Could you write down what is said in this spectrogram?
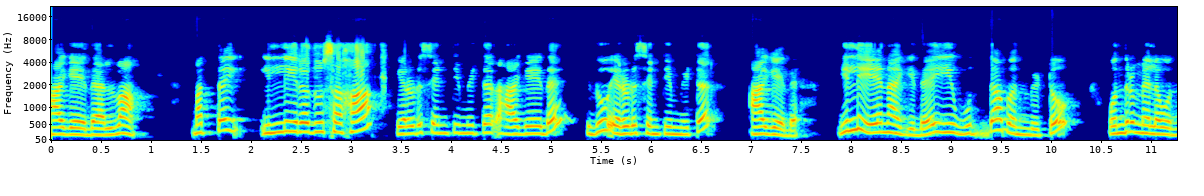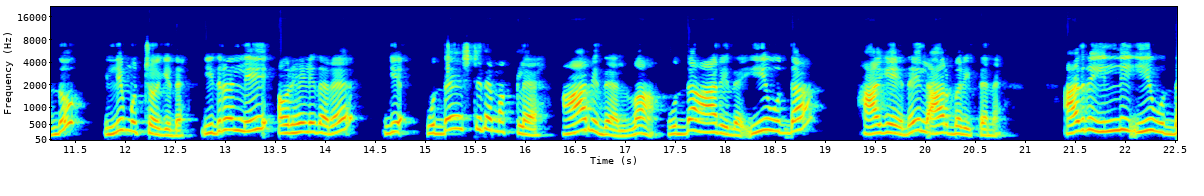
ಹಾಗೆ ಇದೆ ಅಲ್ವಾ? ಮತ್ತೆ ಇಲ್ಲಿ ಇರೋದು ಸಹ ಎರಡು ಸೆಂಟಿಮೀಟರ್ ಹಾಗೆ ಇದೆ. ಇದು ಎರಡು ಸೆಂಟಿಮೀಟರ್ ಹಾಗೆ ಇದೆ. ಇಲ್ಲಿ ಏನಾಗಿದೆ? ಈ ಉದ್ದ ಬಂದ್ಬಿಟ್ಟು ಒಂದ್ರ ಮೇಲೆ ಒಂದು ಇಲ್ಲಿ ಮುಚ್ಚೋಗಿದೆ. ಇದರಲ್ಲಿ ಅವ್ರು ಹೇಳಿದ್ದಾರೆ ಈ ಉದ್ದ ಎಷ್ಟಿದೆ ಮಕ್ಕಳೇ ಆರಿದೆ ಅಲ್ವಾ? ಉದ್ದ ಆರಿದೆ. ಈ ಉದ್ದ ಹಾಗೆ ಇದೆ, ಇಲ್ಲಿ ಆರ್ ಬರೀತೇನೆ. ಆದ್ರೆ ಇಲ್ಲಿ ಈ ಉದ್ದ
